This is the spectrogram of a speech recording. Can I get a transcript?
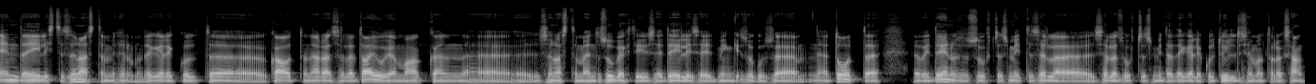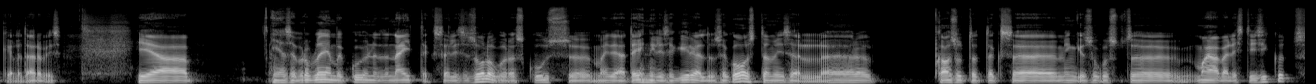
enda eeliste sõnastamisel ma tegelikult kaotan ära selle taju ja ma hakkan sõnastama enda subjektiivseid eeliseid mingisuguse toote või teenuse suhtes, mitte selle, selle suhtes, mida tegelikult üldisemalt oleks hankijale tarvis. ja ja see probleem võib kujuneda näiteks sellises olukorras, kus ma ei tea, tehnilise kirjelduse koostamisel äh, kasutatakse mingisugust äh, majavälist isikut,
